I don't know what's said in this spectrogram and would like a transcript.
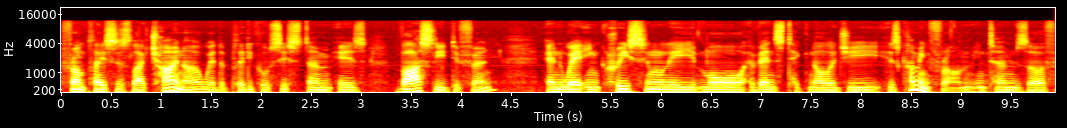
from places like China, where the political system is vastly different and where increasingly more advanced technology is coming from in terms of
